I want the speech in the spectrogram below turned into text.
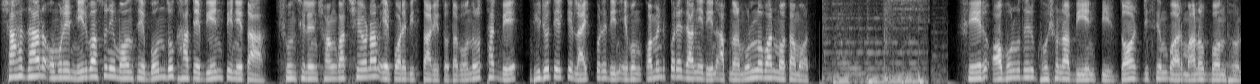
শাহজাহান ওমরের নির্বাচনী মঞ্চে বন্দুক হাতে বিএনপি নেতা। শুনছিলেন সংবাদ শিরোনাম, এরপরে বিস্তারিত। তবে অনুরোধ থাকবে, ভিডিওতে একটি লাইক করে দিন এবং কমেন্ট করে জানিয়ে দিন আপনার মূল্যবান মতামত। ফের অবরোধের ঘোষণা বিএনপির। দশ ডিসেম্বর মানববন্ধন।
